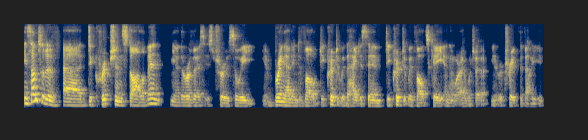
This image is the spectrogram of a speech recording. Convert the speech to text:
In some sort of uh, decryption style event, you know, the reverse is true. So we you know, bring that into Vault, decrypt it with the HSM, decrypt it with Vault's key, and then we're able to you know, retrieve the value.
